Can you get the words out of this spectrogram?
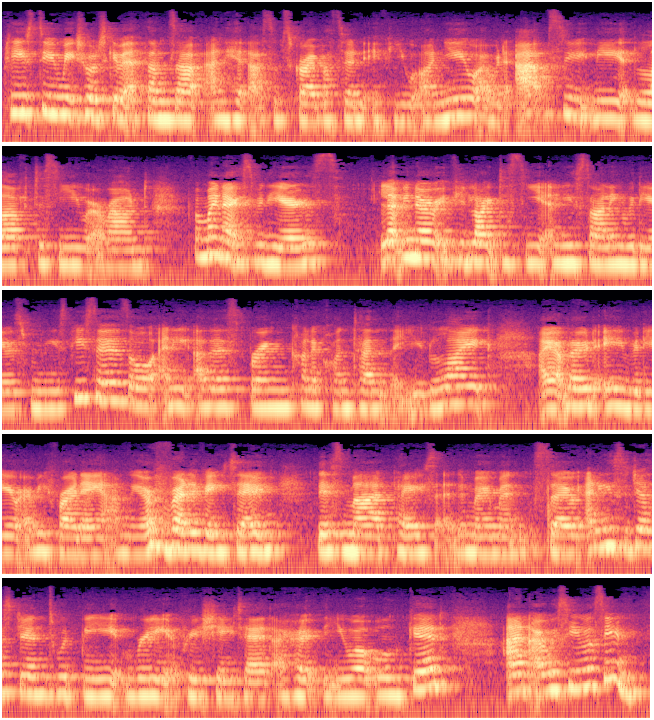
Please do make sure to give it a thumbs up and hit that subscribe button if you are new. I would absolutely love to see you around for my next videos. Let me know if you'd like to see any styling videos from these pieces or any other spring kind of content that you'd like. I upload a video every Friday and we are renovating this mad place at the moment. So any suggestions would be really appreciated. I hope that you are all good and I will see you all soon.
